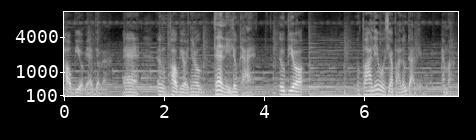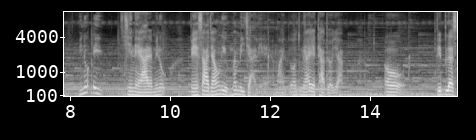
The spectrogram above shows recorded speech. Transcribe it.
ဖောက်ပြီးတော့ဗျာတင်မလားအဲအဲ့ဖောက်ပြီးတော့ကျွန်တော်ဒန့်လေးလုတ်ထားတယ်လုတ်ပြီးတော့ဘာလဲပေါ့ဆရာဘာလုတ်တာလဲပေါ့အဲ့မှာမင်းတို့အိတ်ရင်းနေရတယ်မင်းတို့ဘယ်စာကြောင်းလေးကိုမှတ်မိကြလဲအမှတော့သူများရဲ့ထားပြောကြဟို big bless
